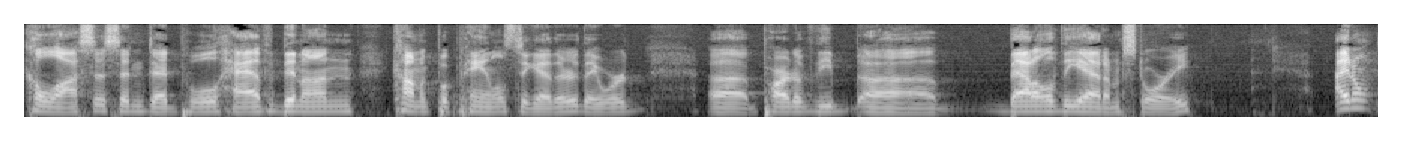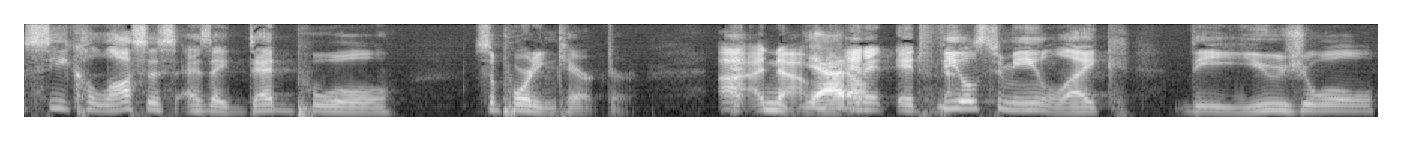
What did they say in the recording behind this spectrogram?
Colossus and Deadpool have been on comic book panels together. They were uh, part of the uh, Battle of the Atom story. I don't see Colossus as a Deadpool supporting character. Uh, no. Yeah, I don't- and it, it feels to me like the usual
